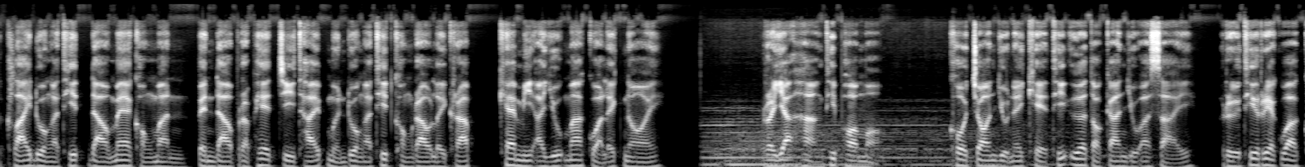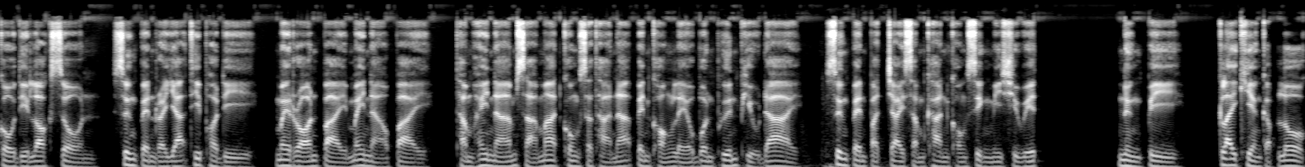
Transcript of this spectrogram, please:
กษ์คล้ายดวงอาทิตย์ดาวแม่ของมัน เป็นดาวประเภท G-type เหมือนดวงอาทิตย์ของเราเลยครับ แค่มีอายุมากกว่าเล็กน้อย ระยะห่างที่พอเหมาะ โคจรอยู่ในเขตที่เอื้อต่อการอยู่อาศัย หรือที่เรียกว่า Goldilocks zone ซึ่งเป็นระยะที่พอดี ไม่ร้อนไปไม่หนาวไปทำให้น้ำสามารถคงสถานะเป็นของเหลวบนพื้นผิวได้ ซึ่งเป็นปัจจัยสำคัญของสิ่งมีชีวิต 1 ปี ใกล้เคียงกับโลก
